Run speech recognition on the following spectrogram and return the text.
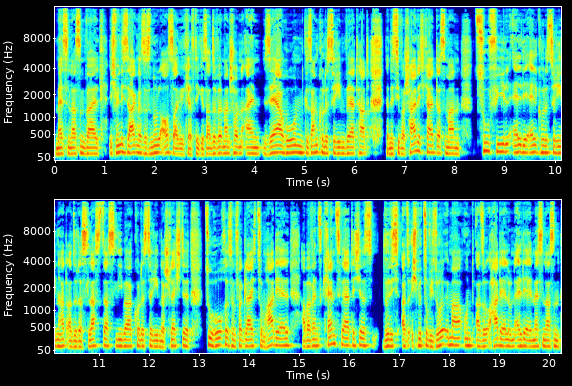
messen lassen, weil ich will nicht sagen, dass es null aussagekräftig ist. Also wenn man schon einen sehr hohen Gesamtcholesterinwert hat, dann ist die Wahrscheinlichkeit, dass man zu viel LDL-Cholesterin hat, also das lasst das lieber Cholesterin, das schlechte, zu hoch ist im Vergleich zum HDL. Aber wenn es grenzwertig ist, würde ich, also ich würde sowieso immer und also HDL und LDL messen lassen.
